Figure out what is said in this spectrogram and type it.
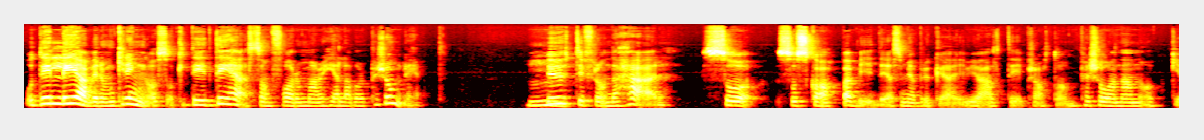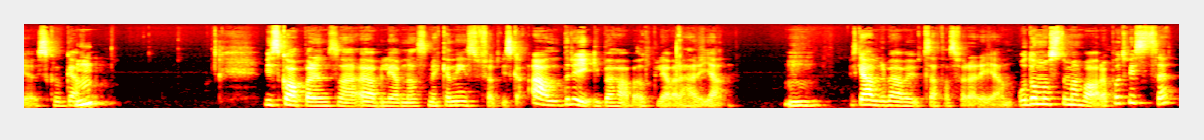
Och det lever omkring oss och det är det som formar hela vår personlighet. Mm. Utifrån det här så, så skapar vi det som jag brukar ju alltid prata om, personan och eh, skuggan. Mm. Vi skapar en sån här överlevnadsmekanism för att vi ska aldrig behöva uppleva det här igen. Mm. Vi ska aldrig behöva utsättas för det här igen. Och då måste man vara på ett visst sätt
